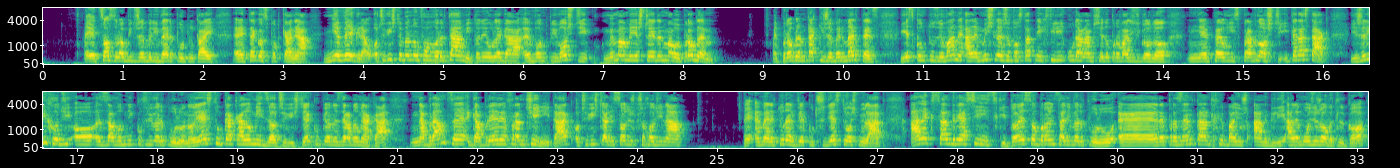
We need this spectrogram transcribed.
E, co zrobić, żeby Liverpool tutaj e, tego spotkania nie wygrał. Oczywiście będą faworytami, to nie ulega e, wątpliwości. My mamy jeszcze jeden mały problem. Problem taki, że Ben Mertens jest kontuzjowany, ale myślę, że w ostatniej chwili uda nam się doprowadzić go do mm, pełni sprawności. I teraz tak, jeżeli chodzi o zawodników Liverpoolu, no jest tu Kakalomidze oczywiście, kupiony z Radomiaka, na bramce Gabriele Francini, tak? Oczywiście Alisson już przechodzi na emeryturę w wieku 38 lat. Aleksandr Jasiński, to jest obrońca Liverpoolu, e, reprezentant chyba już Anglii, ale młodzieżowy tylko.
